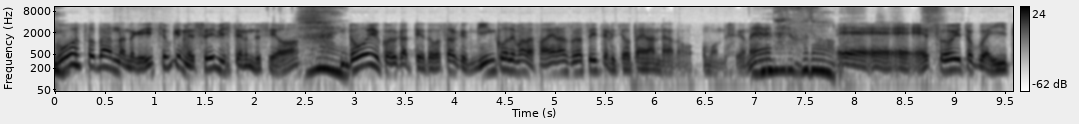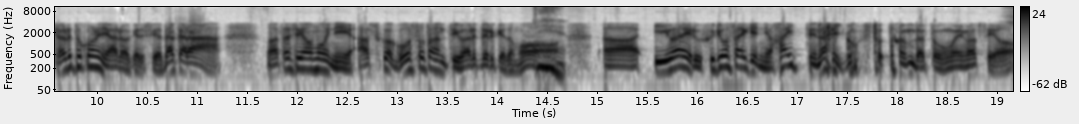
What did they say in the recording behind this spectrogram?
ゴーストタウンなんだけど、一生懸命整備してるんですよ。どういうことかっていうと、おそらく銀行でまだファイナンスがついてる状態なんだと思うんですよね。なるほど。えー、えー、えー、そういうとこが至るところにあるわけですよ。だから、私が思うに、あそこはゴーストタウンって言われてるけども、ね、あいわゆる不良債権には入ってないゴーストタウンだと思いますよ。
